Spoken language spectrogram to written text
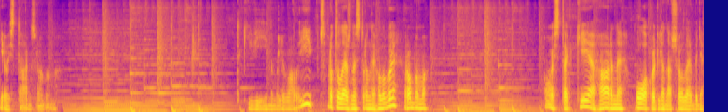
І ось так зробимо. Такі вії намалювали. І з протилежної сторони голови робимо ось таке гарне око для нашого лебедя.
